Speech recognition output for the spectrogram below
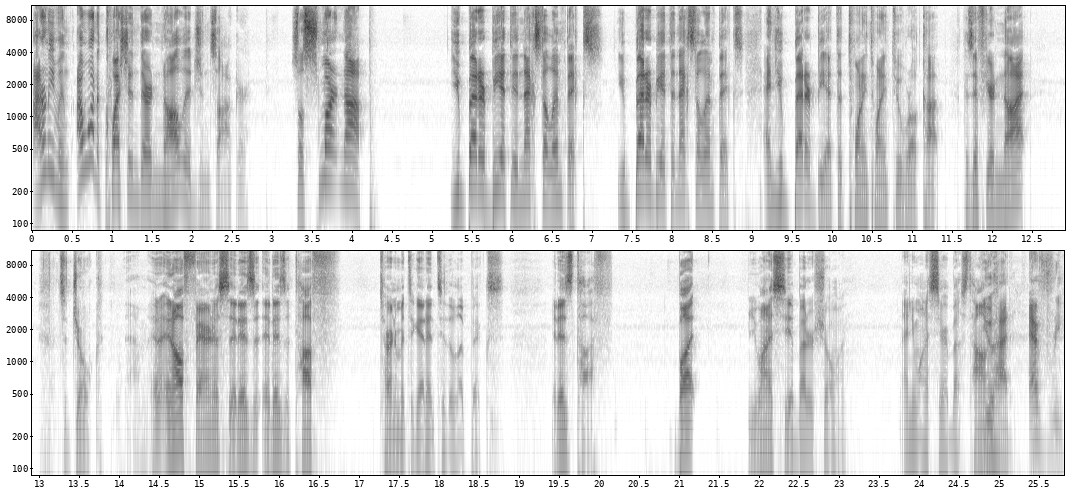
I don't even. I want to question their knowledge in soccer. So smarten up. You better be at the next Olympics. You better be at the next Olympics, and you better be at the 2022 World Cup. Because if you're not, it's a joke. In, in all fairness, it is it is a tough tournament to get into the Olympics. It is tough, but you want to see a better showing, and you want to see our best talent. You had every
